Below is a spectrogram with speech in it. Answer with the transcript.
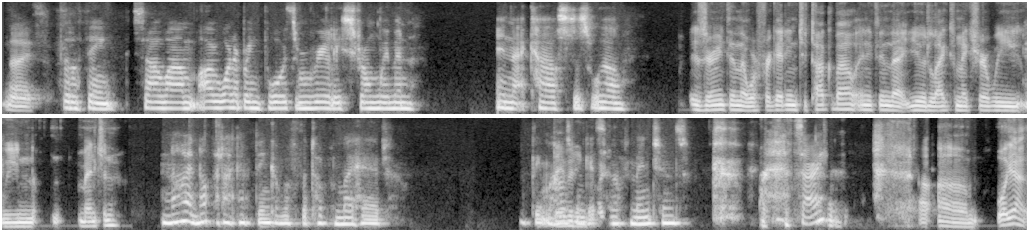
Nice. sort of thing. So um, I want to bring forward some really strong women in that cast as well. is there anything that we're forgetting to talk about anything that you'd like to make sure we we n- mention No, not that I can think of off the top of my head. I think my David, husband gets enough mentions. Sorry. uh, um well yeah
